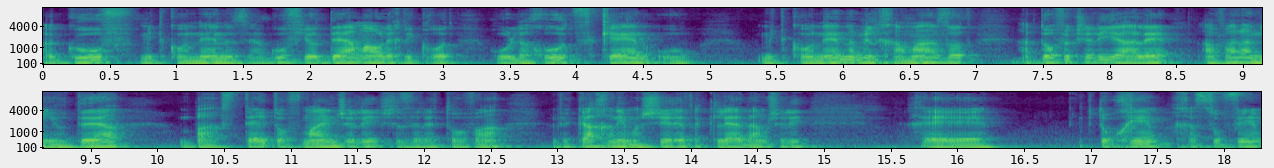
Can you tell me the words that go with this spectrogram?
הגוף מתכונן לזה, הגוף יודע מה הולך לקרות, הוא לחוץ, כן, הוא מתכונן למלחמה הזאת, הדופק שלי יעלה, אבל אני יודע ב state of mind שלי שזה לטובה, וכך אני משאיר את הכלי הדם שלי אה, פתוחים, חשופים,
